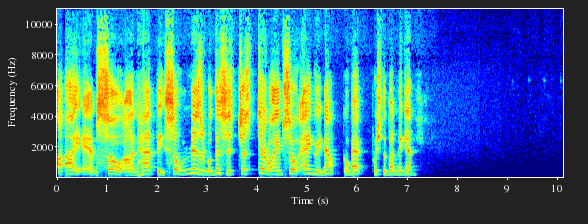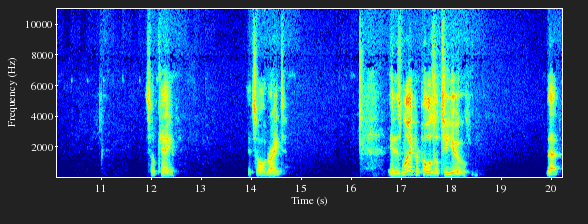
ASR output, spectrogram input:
I am so unhappy, so miserable. This is just terrible. I am so angry. Now go back, push the button again. It's okay. It's all right. It is my proposal to you that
